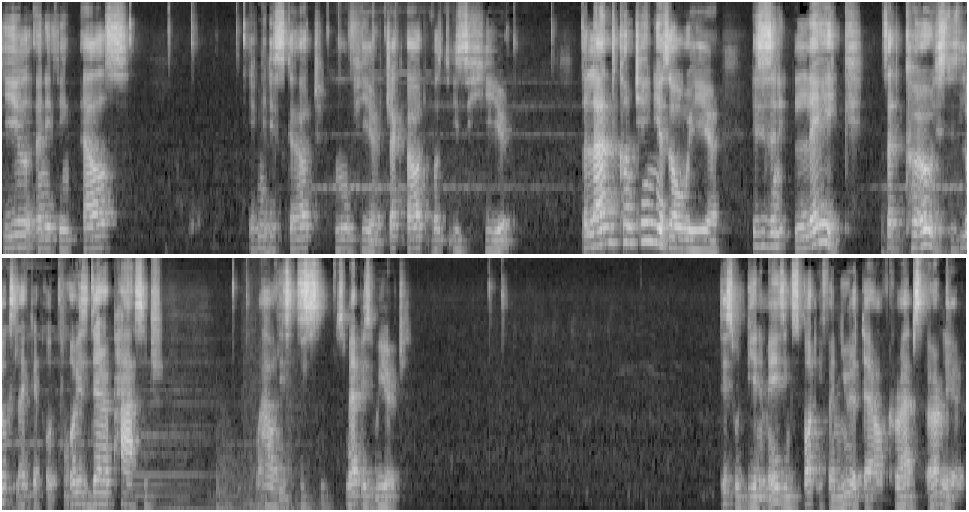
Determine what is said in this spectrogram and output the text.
Heal anything else. Give me the scout. Move here. Check out what is here. The land continues over here. This is a lake. It's that coast. This looks like it. Or is there a passage? Wow, this, this, this map is weird. This would be an amazing spot if I knew that there are crabs earlier.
